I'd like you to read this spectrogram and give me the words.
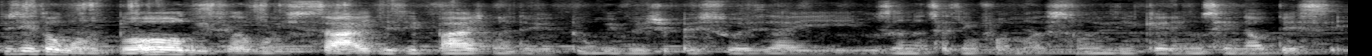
Visito alguns blogs, alguns sites e páginas do YouTube e vejo pessoas aí usando essas informações e querendo se enaltecer.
